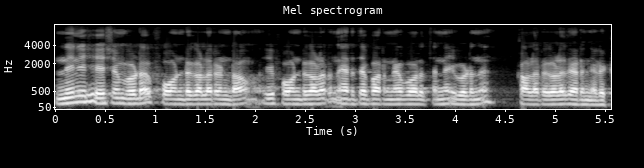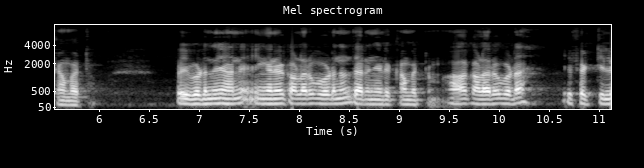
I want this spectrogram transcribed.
ഇതിന് ശേഷം ഇവിടെ ഫോണ്ട് കളർ ഉണ്ടാവും. ഈ ഫോണ്ട് കളർ നേരത്തെ പറഞ്ഞ പോലെ തന്നെ ഇവിടുന്ന് കളറുകൾ തിരഞ്ഞെടുക്കാൻ പറ്റും. അപ്പോൾ ഇവിടുന്ന് ഞാൻ ഇങ്ങനെ ഒരു കളർ ഇവിടുന്ന് തിരഞ്ഞെടുക്കാൻ പറ്റും. ആ കളർ ഇവിടെ ഇഫക്റ്റിൽ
